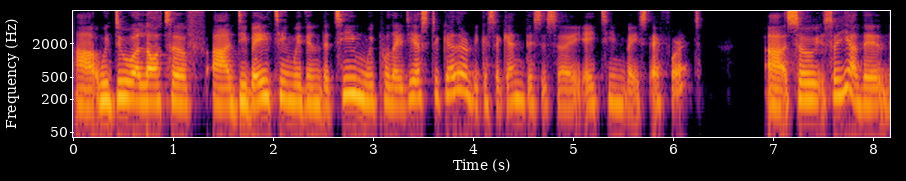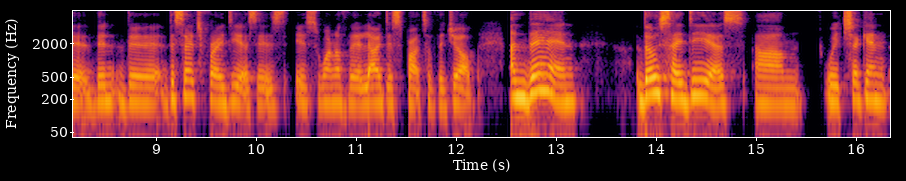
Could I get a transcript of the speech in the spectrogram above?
Uh, we do a lot of uh, debating within the team. We pull ideas together because, again, this is a, a team based effort. Uh, so, so yeah, the, the, the, the, the search for ideas is, is one of the largest parts of the job. And then those ideas, um, which again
